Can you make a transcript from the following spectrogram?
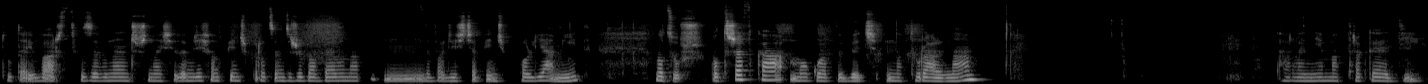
Tutaj warstwy zewnętrzne 75% żywa wełna, mm, 25% poliamid. No cóż, podszewka mogłaby być naturalna, ale nie ma tragedii.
